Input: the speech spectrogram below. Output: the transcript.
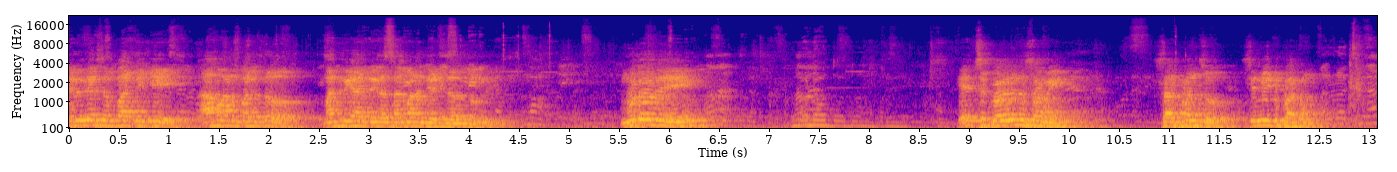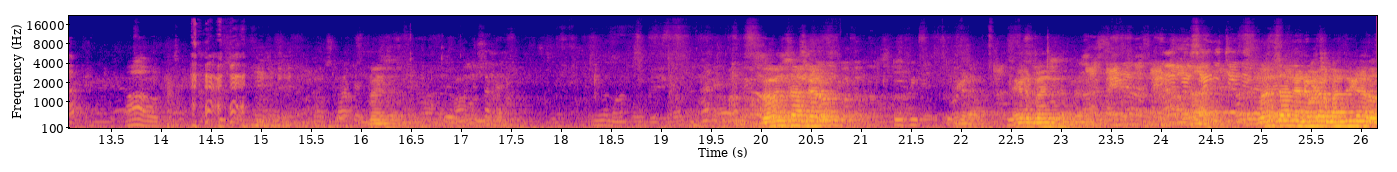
తెలుగుదేశం పార్టీకి ఆహ్వానం పలుకుతూ మంత్రి గారి దగ్గర సన్మానం చేయడం జరుగుతుంది. మూడవది హెచ్ గోవింద స్వామి సర్పంచ్ చిన్నీటి పాకం గోవింద్ స్వామి గారు. ఇక్కడ ఇక్కడ స్వామి గారు. గారిని కూడా మంత్రి గారు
